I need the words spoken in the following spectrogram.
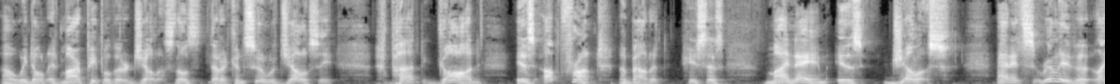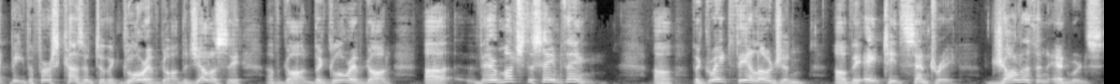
Uh, we don't admire people that are jealous, those that are consumed with jealousy. But God is upfront about it. He says, My name is jealous. And it's really the, like being the first cousin to the glory of God, the jealousy of God, the glory of God. Uh, they're much the same thing. Uh, the great theologian of the 18th century, Jonathan Edwards,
